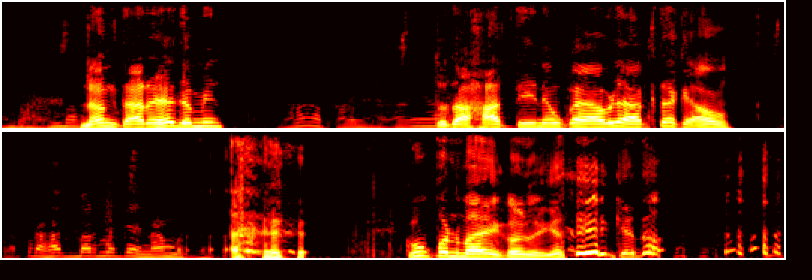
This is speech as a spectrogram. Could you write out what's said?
આંબા. નંગ તારે હે જમીન તો તા હાથી ને એવું કાંઈ આવડે હાકતા કે આવું આપણા હાથ બારમાં ક્યાંય નામ જ. કૂપનમાં એ ઘણું કે તો એ વીઘા પૂરો થઈ ગયો?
